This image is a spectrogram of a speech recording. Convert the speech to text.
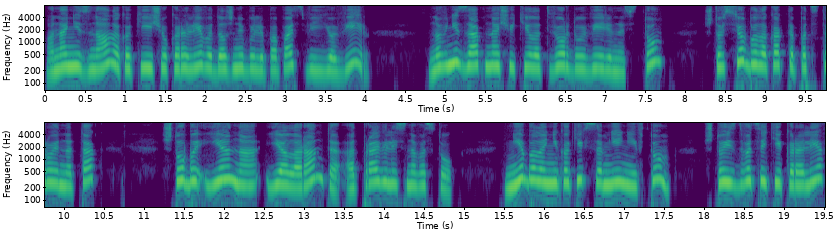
Она не знала, какие еще королевы должны были попасть в ее веер, но внезапно ощутила твердую уверенность в том, что все было как-то подстроено так, чтобы и она, и Аларанта отправились на восток. Не было никаких сомнений в том, что из двадцати королев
